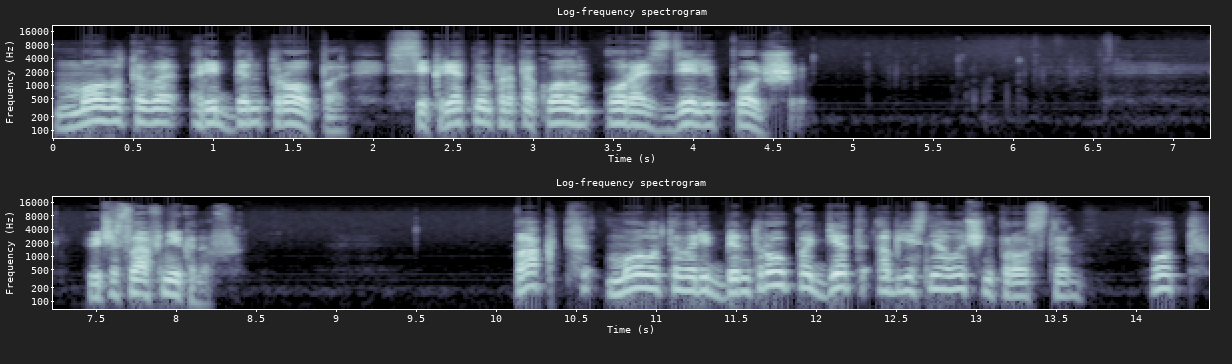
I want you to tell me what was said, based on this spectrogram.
Молотова-Риббентропа с секретным протоколом о разделе Польши. Вячеслав Никонов Пакт Молотова-Риббентропа дед объяснял очень просто. Вот,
